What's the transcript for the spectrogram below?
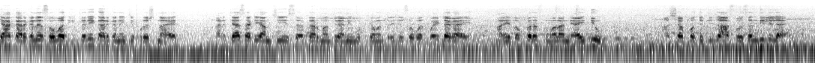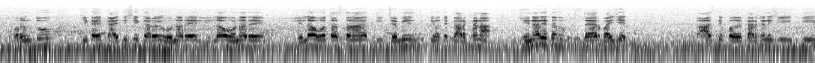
या कारखान्यासोबत इतरही कारखान्यांचे प्रश्न आहेत आणि त्यासाठी आमची सहकार मंत्री आणि मुख्यमंत्र्यांच्या सोबत बैठक आहे आणि लवकरच तुम्हाला न्याय देऊ अशा पद्धतीचं आश्वासन दिलेलं आहे. परंतु जी काही कायदेशीर कारवाई होणार आहे लिलाव होणार आहे लिलाव होत असताना ती जमीन किंवा ते कारखाना घेणारे तर तयार पाहिजेत. आज ते प कारखान्याची इतकी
